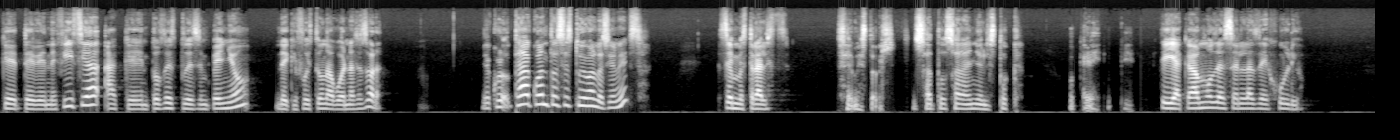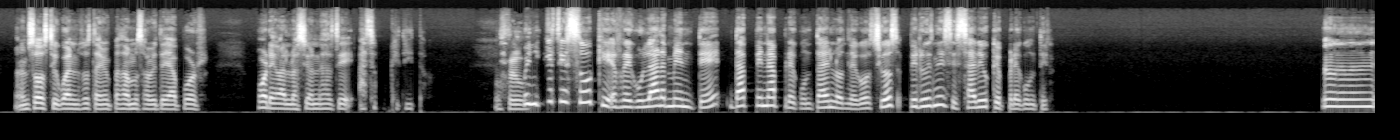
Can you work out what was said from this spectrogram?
que te beneficia a que entonces tu desempeño de que fuiste una buena asesora. De acuerdo. ¿Cada cuánto haces tu evaluaciones? Semestrales. Semestrales. O sea, todos al año les toca. Ok. okay. Sí, acabamos de hacer las de julio. Nosotros igual, nosotros también pasamos ahorita ya por, por evaluaciones hace, hace poquitito. Oye, ¿qué es eso que regularmente da pena preguntar en los negocios, pero es necesario que pregunten? Mm,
